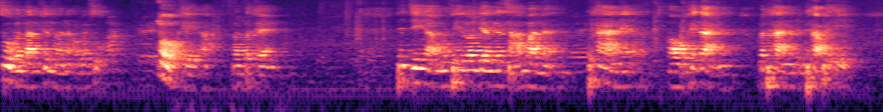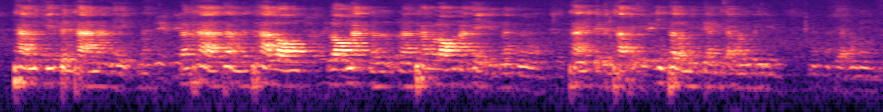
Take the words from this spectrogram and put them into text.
สู้กันดันขึ้นมานะออกแรงสู้โอเคอะมันตะแคงที่จริงอะบางทีเราเรียนกันสามวันอะท่าเนี้ยเอาให้ได้นะเพราท่านี้เป็นท่าพระเอกท่าเมื่อกี้เป็นท่านางเอกนะแล้วท่าท่าเป็นท่ารองรองนางเอ่อทางรองนางเอกนะท่านี้จะเป็นท่าพระเอกยิ่งถ้าเรามีเตียงจากมันดีอย่าตรงนี้น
